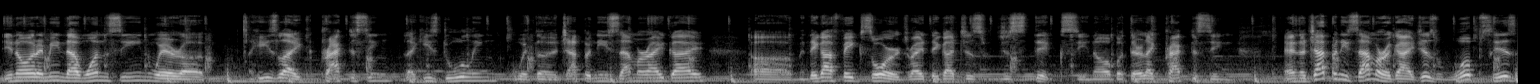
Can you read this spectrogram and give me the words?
You know what I mean? That one scene where uh, he's like practicing, like he's dueling with a Japanese samurai guy. Um, and they got fake swords, right? They got just just sticks, you know, but they're like practicing and the Japanese samurai guy just whoops his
